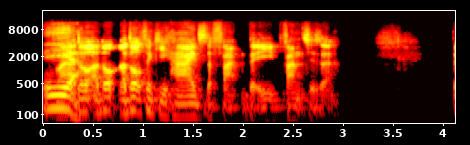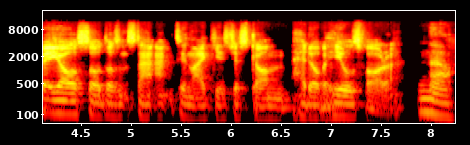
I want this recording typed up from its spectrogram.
Like, I Yeah. don't, I don't, I don't think he hides the fact that he fancies her, but he also doesn't start acting like he's just gone head over heels for her. No.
